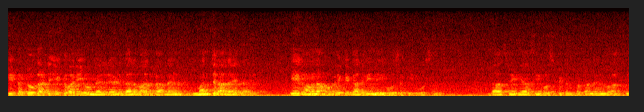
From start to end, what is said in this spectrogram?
ਕਿ ਘੱਟੋ ਘੱਟ ਇੱਕ ਵਾਰੀ ਉਹ ਮਿਲ ਲੈਣ, ਗੱਲਬਾਤ ਕਰ ਲੈਣ, ਮਨ ਚ ਨਾ ਰਹਿ ਜਾਵੇ। ਇਹ ਗਮ ਨਾ ਹੋਵੇ ਕਿ ਗੱਲ ਵੀ ਨਹੀਂ ਹੋ ਸਕੀ ਉਸ ਸਮੇਂ। ਦਾਸ ਵੀ ਗਿਆ ਸੀ ਹਸਪੀਟਲ ਪਤਾ ਲੈਣ ਵਾਸਤੇ।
